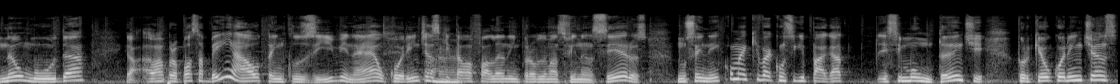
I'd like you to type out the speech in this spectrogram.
não muda. É uma proposta bem alta, inclusive, né? O Corinthians uhum. que estava falando em problemas financeiros, não sei nem como é que vai conseguir pagar esse montante, porque o Corinthians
